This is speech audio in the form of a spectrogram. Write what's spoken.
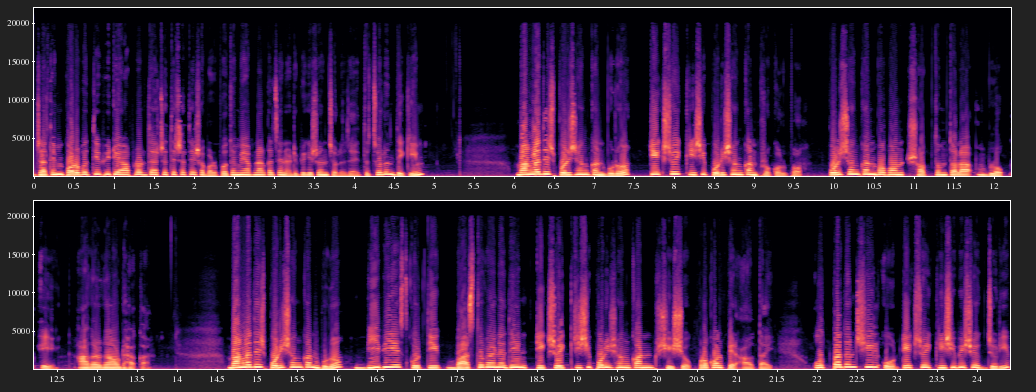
যাতে আমি পরবর্তী ভিডিও আপলোড দেওয়ার সাথে সাথে সবার প্রথমে আপনার কাছে নোটিফিকেশন চলে যায়। তো চলুন দেখি। বাংলাদেশ পরিসংখ্যান ব্যুরো, টেকসই কৃষি পরিসংখ্যান প্রকল্প। পরিসংখ্যান ভবন, সপ্তমতলা, ব্লক এ, আগারগাঁও, ঢাকা। বাংলাদেশ পরিসংখ্যান ব্যুরো বিবিএস কর্তৃক বাস্তবায়নাধীন টেকসই কৃষি পরিসংখ্যান শীর্ষক প্রকল্পের আওতায়। উৎপাদনশীল ও টেকসই কৃষি বিষয়ক জরিপ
